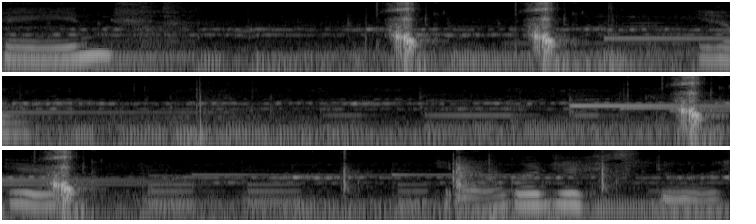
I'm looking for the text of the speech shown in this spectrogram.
change. Yeah. Here. Here, I'm gonna just do this.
